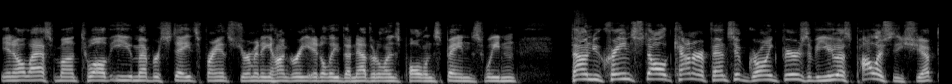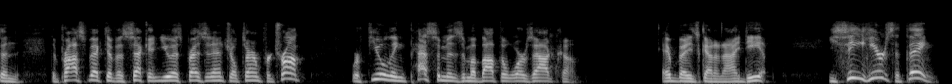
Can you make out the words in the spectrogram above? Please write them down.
You know, last month, 12 EU member states, France, Germany, Hungary, Italy, the Netherlands, Poland, Spain, Sweden, found Ukraine's stalled counteroffensive, growing fears of a U.S. policy shift, and the prospect of a second U.S. presidential term for Trump were fueling pessimism about the war's outcome. Everybody's got an idea. You see, here's the thing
